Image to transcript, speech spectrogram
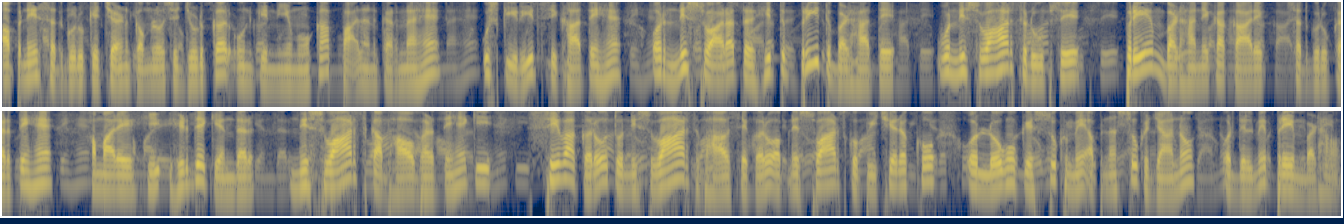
अपने सदगुरु के चरण कमलों से जुड़कर उनके नियमों का पालन करना है। उसकी रीत सिखाते हैं और निस्वार्थ हित प्रीत बढ़ाते। वो निस्वार्थ रूप से प्रेम बढ़ाने का कार्य सदगुरु करते हैं। हमारे हृदय के अंदर निस्वार्थ का भाव भरते हैं कि सेवा करो तो निस्वार्थ भाव से करो अपने स्वार्थ को पीछे रखो और लोगों के सुख में अपना सुख जानो और दिल में प्रेम बढ़ाओ।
